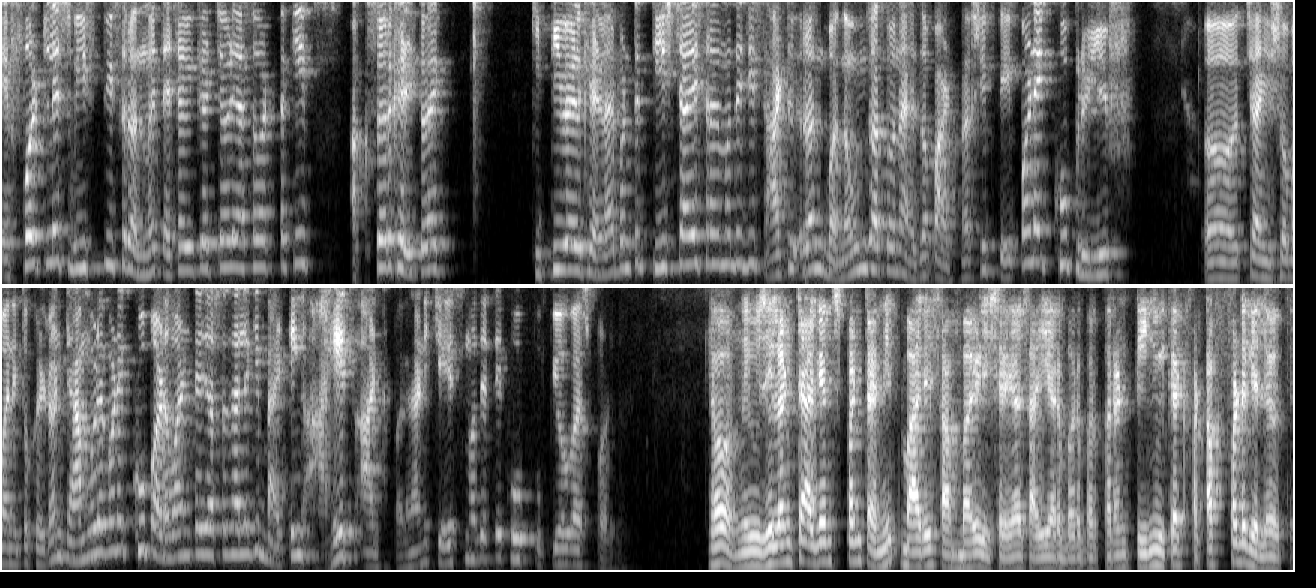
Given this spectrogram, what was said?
एफर्टलेस वीस तीस रन म्हणजे त्याच्या विकेटच्या वेळी असं वाटतं की अक्षर खेळतोय किती वेळ खेळणार? पण ते तीस चाळीस रनमध्ये जी साठ रन बनवून जातो ना ऍज अ पार्टनरशिप ते पण एक खूप रिलीफ च्या हिशोबाने तो खेळतो. आणि त्यामुळे पण एक खूप अडव्हान्टेज असं झालं की बॅटिंग आहेच आठ पर्यंत आणि चेसमध्ये ते खूप उपयोगास पडतं हो न्यूझीलंडच्या अगेन्स्ट पण त्यांनीच बारी सांभाळली श्रेयस अय्यर बरोबर कारण तीन विकेट फटाफट गेले होते.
